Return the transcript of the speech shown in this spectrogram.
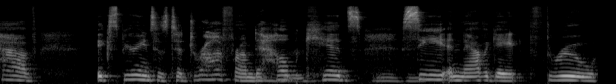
have experiences to draw from to help mm-hmm. kids mm-hmm. see and navigate through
